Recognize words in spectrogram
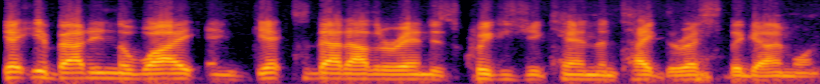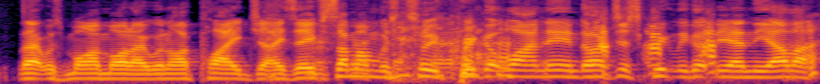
Get your bat in the way and get to that other end as quick as you can, then take the rest of the game on. That was my motto when I played Jay Z. If someone was too quick at one end, I just quickly got down the other.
